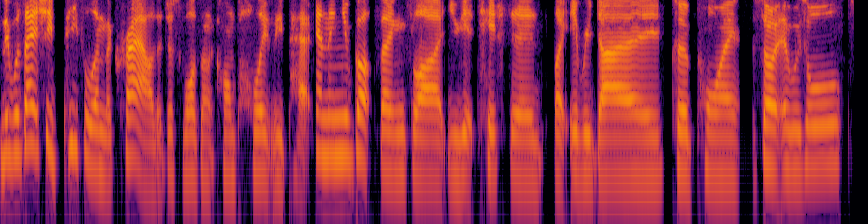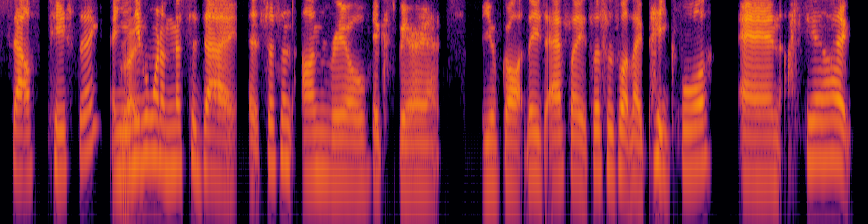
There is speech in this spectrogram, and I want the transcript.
There was actually people in the crowd. It just wasn't completely packed. And then you've got things like you get tested like every day to a point. So it was all self testing, and you Right. never want to miss a day. It's just an unreal experience. You've got these athletes, this is what they peak for. And I feel like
